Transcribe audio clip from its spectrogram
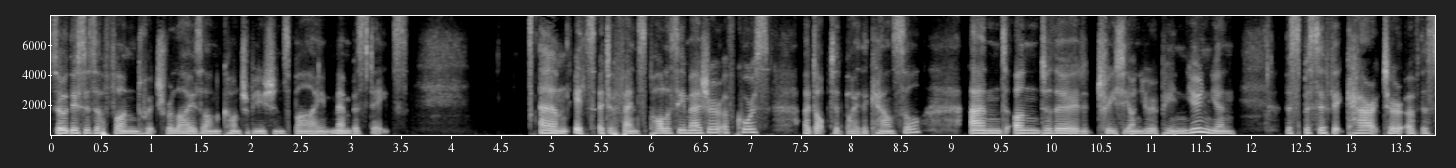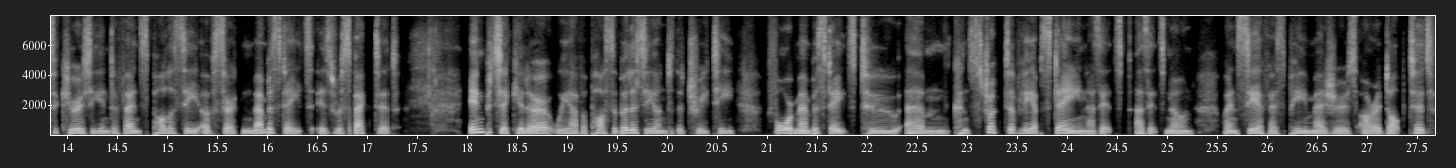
So, this is a fund which relies on contributions by member states. Um, it's a defence policy measure, of course, adopted by the Council. And under the Treaty on European Union, the specific character of the security and defence policy of certain member states is respected. In particular, we have a possibility under the treaty for member states to um, constructively abstain, as it's, as it's known, when CFSP measures are adopted.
